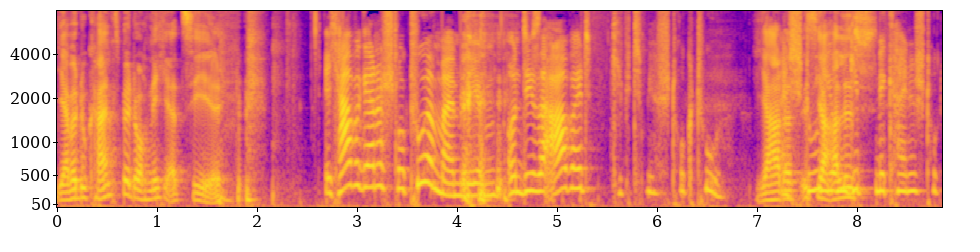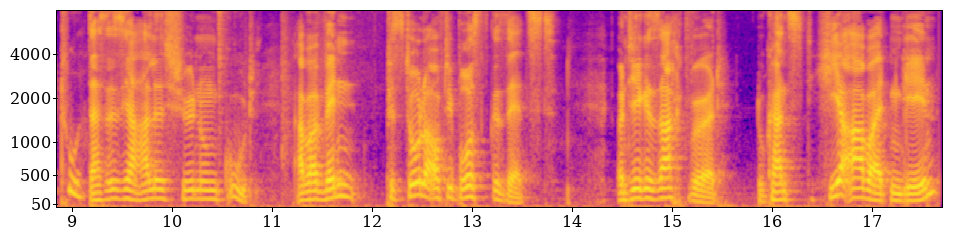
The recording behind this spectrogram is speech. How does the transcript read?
Ja, aber du kannst mir doch nicht erzählen. Ich habe gerne Struktur in meinem Leben und diese Arbeit gibt mir Struktur. Ja, Ein das ist Studium ja alles. gibt mir keine Struktur. Das ist ja alles schön und gut. Aber wenn Pistole auf die Brust gesetzt und dir gesagt wird, du kannst hier arbeiten gehen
